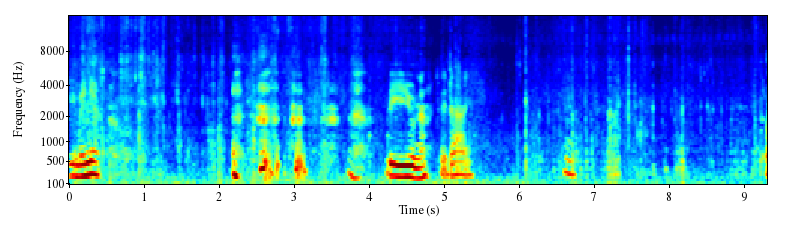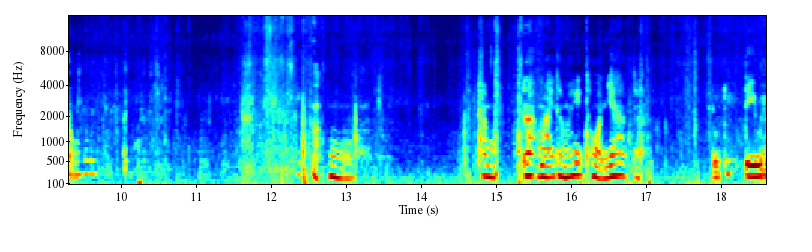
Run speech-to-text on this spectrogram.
ดีไหมเนี่ย ดีอยู่นะ ใช้ได้สองลูกโอ้โหทำรากไม้ทำให้ถอนยากจ้ะ ดูดิ ดีไหม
